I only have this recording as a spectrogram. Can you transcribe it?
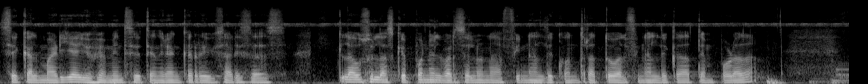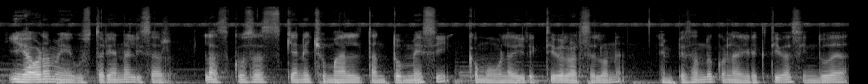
se calmaría y obviamente se tendrían que revisar esas cláusulas que pone el Barcelona a final de contrato al final de cada temporada. Y ahora me gustaría analizar las cosas que han hecho mal tanto Messi como la directiva del Barcelona. Empezando con la directiva, sin duda,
